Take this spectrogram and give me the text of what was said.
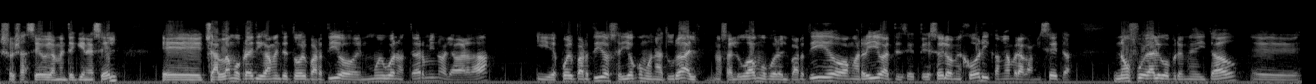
yo ya sé obviamente quién es él. Eh, charlamos prácticamente todo el partido en muy buenos términos, la verdad. Y después el partido se dio como natural. Nos saludamos por el partido, vamos arriba, te, te soy lo mejor y cambiamos la camiseta. No fue algo premeditado. Eh,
